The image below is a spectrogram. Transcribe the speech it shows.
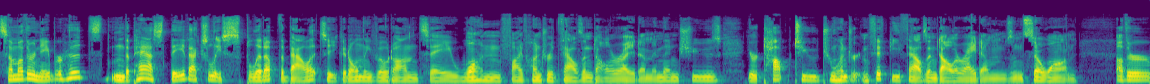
Some other neighborhoods in the past, they've actually split up the ballot so you could only vote on, say, one $500,000 item and then choose your top two $250,000 items and so on. Other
